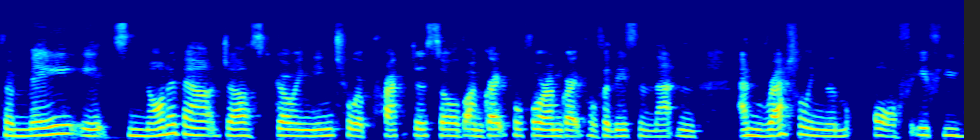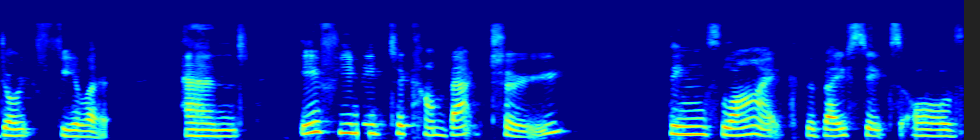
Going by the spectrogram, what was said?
for me, it's not about just going into a practice of I'm grateful for, I'm grateful for this and that and, and rattling them off if you don't feel it and if you need to come back to things like the basics of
